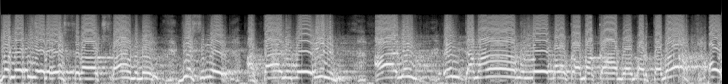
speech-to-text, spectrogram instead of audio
جو نبی علیہ السلام نے جس میں طالب علم، عالم ان تمام لوگوں کا مقام و مرتبہ اور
